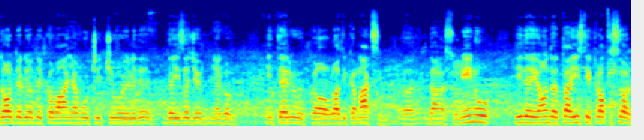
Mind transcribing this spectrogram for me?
dodeli odlikovanja Vučiću ili da, da izađe njegov intervju kao Vladika Maksim danas u Ninu i da i onda taj isti profesor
